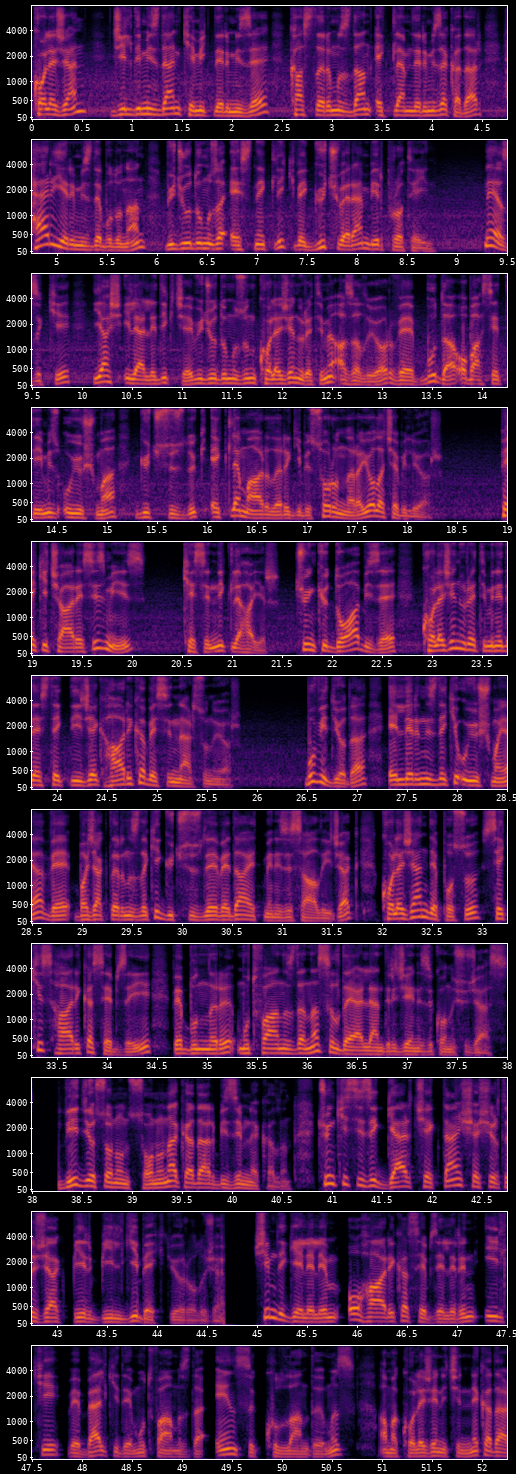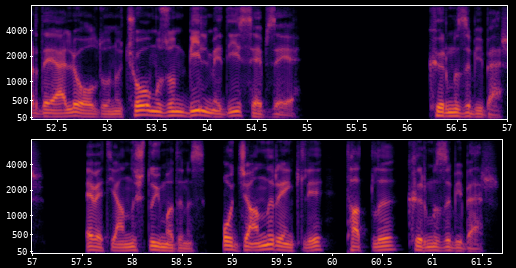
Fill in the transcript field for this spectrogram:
Kolajen, cildimizden kemiklerimize, kaslarımızdan eklemlerimize kadar her yerimizde bulunan vücudumuza esneklik ve güç veren bir protein. Ne yazık ki yaş ilerledikçe vücudumuzun kolajen üretimi azalıyor ve bu da o bahsettiğimiz uyuşma, güçsüzlük, eklem ağrıları gibi sorunlara yol açabiliyor. Peki çaresiz miyiz? Kesinlikle hayır. Çünkü doğa bize kolajen üretimini destekleyecek harika besinler sunuyor. Bu videoda ellerinizdeki uyuşmaya ve bacaklarınızdaki güçsüzlüğe veda etmenizi sağlayacak kolajen deposu 8 harika sebzeyi ve bunları mutfağınızda nasıl değerlendireceğinizi konuşacağız. Video sonun sonuna kadar bizimle kalın. Çünkü sizi gerçekten şaşırtacak bir bilgi bekliyor olacak. Şimdi gelelim o harika sebzelerin ilki ve belki de mutfağımızda en sık kullandığımız ama kolajen için ne kadar değerli olduğunu çoğumuzun bilmediği sebzeye. Kırmızı biber. Evet yanlış duymadınız. O canlı renkli, tatlı kırmızı biber.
